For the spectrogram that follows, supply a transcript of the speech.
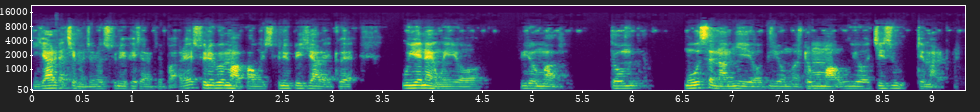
ဒီရတဲ့အချိန်မှာကျွန်တော်ဆွေးနွေးခဲ့ကြတာဖြစ်ပါတယ်ဆွေးနွေးပွဲမှာပါဝင်ဆွေးနွေးပေးကြတဲ့အတွက်ဦးရဲနိုင်ဝင်းရောပြီးတော့မှဒုံမိုးစနာမြေရောပြီးတော့မှဒေါ်မမဦးရောကျေးဇူးတင်ပါတယ်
